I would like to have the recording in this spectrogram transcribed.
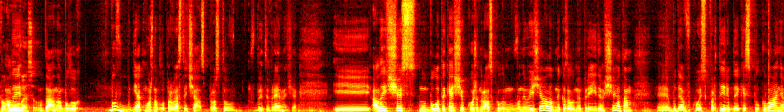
Вам було весело? Да, нам було. Був, як можна було провести час, просто вбити время. Чи як. І, але щось ну, було таке, що кожен раз, коли вони виїжджали, вони казали, ми приїдемо ще там, е, буде в когось в квартирі, буде якесь спілкування,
